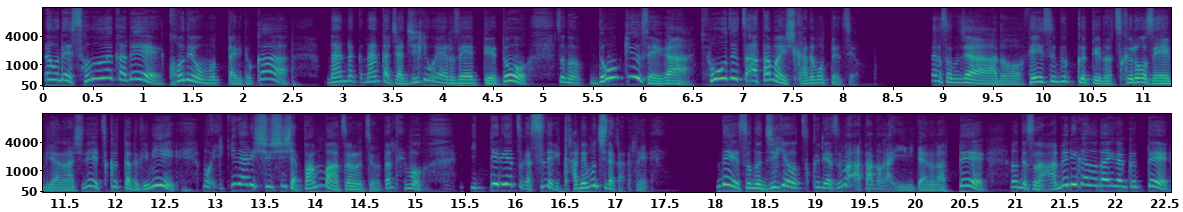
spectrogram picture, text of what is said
なので、その中でコネを持ったりとか、なんか、なんかじゃあ授業やるぜっていうと、その同級生が超絶頭いいし金持ってるんですよ。なんかそのじゃあ、あの、Facebook っていうのを作ろうぜ、みたいな話で作った時に、もういきなり出資者バンバン集まるんですよ。だってもう、言ってるやつがすでに金持ちだからね。で、その授業を作るやつも頭がいいみたいなのがあって、なんでそのアメリカの大学って、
